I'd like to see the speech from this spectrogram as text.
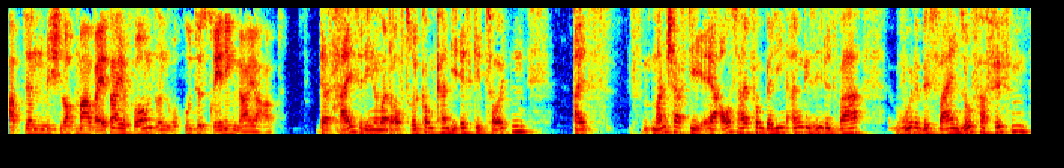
habe dann mich nochmal weiter geformt und auch gutes Training da gehabt. Das heißt, wenn ich nochmal darauf zurückkommen kann, die SG Zeuthen als Mannschaft, die eher außerhalb von Berlin angesiedelt war, wurde bisweilen so verpfiffen,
